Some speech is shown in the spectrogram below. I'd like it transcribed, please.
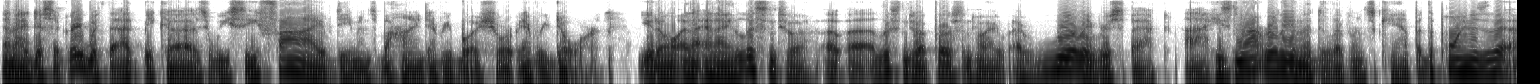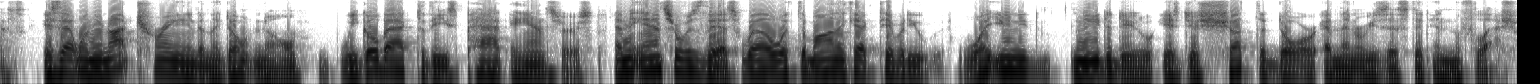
and I disagree with that because we see five demons behind every bush or every door. You know, and, and I listen to a, a, a listen to a person who I, I really respect. Uh, he's not really in the deliverance camp, but the point is this: is that when they're not trained and they don't know, we go back to these pat answers. And the answer was this well, with demonic activity, what you need, need to do is just shut the door and then resist it in the flesh,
